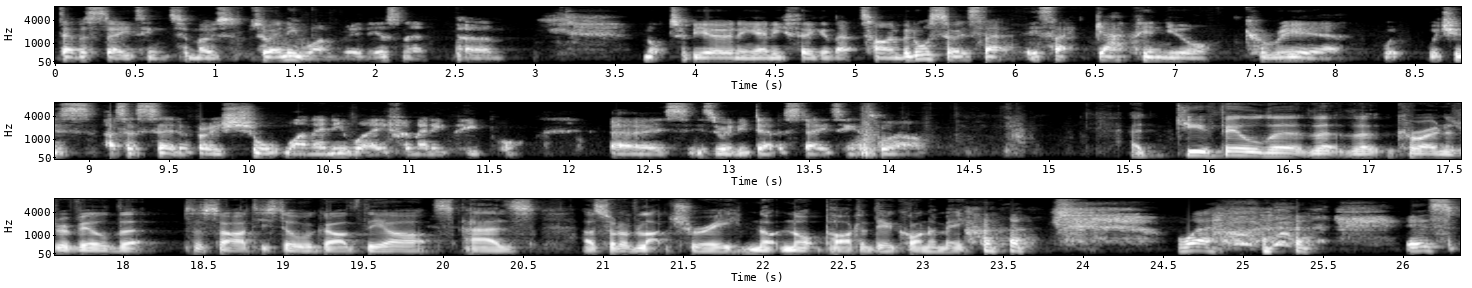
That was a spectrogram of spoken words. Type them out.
devastating to most to anyone really, isn't it? Um, not to be earning anything at that time, but also it's that it's that gap in your career, which is, as I said, a very short one anyway for many people, uh, is, is really devastating as well. Uh, do you feel that, that, that Corona has revealed that society still regards the arts as a sort of luxury, not not part of the economy? well, it's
